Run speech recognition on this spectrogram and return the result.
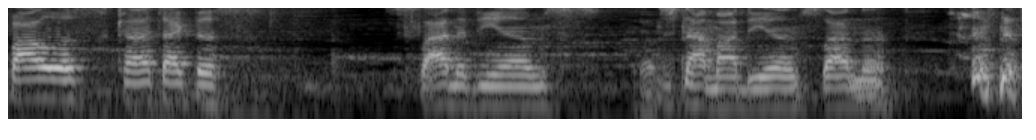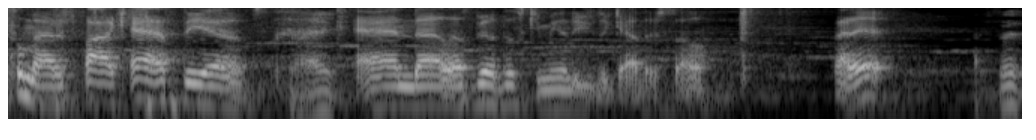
follow us, contact us, slide in the DMs. Yep. Just not my DMs. Slide in the Mental Matters Podcast DMs, right. and uh, let's build this community together. So, that it. That's it.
